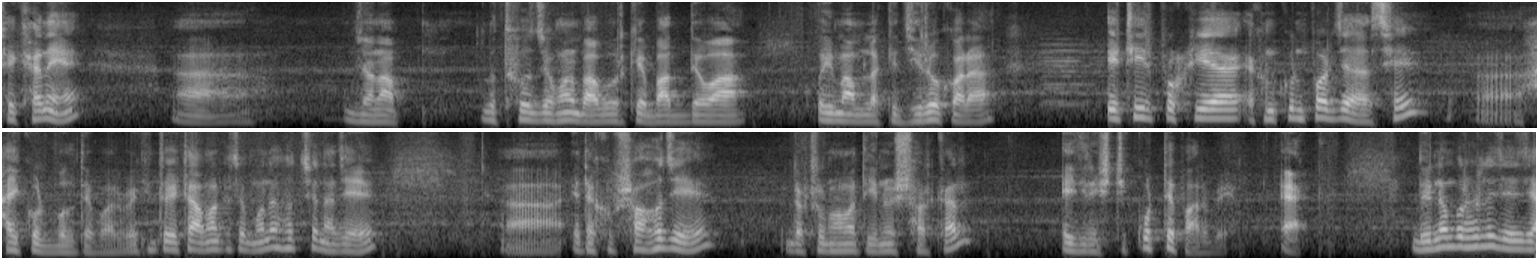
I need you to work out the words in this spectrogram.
সেখানে জনাব লুৎফুজ্জামান বাবুরকে বাদ দেওয়া, ওই মামলাকে জিরো করা, এটির প্রক্রিয়া এখন কোন পর্যায়ে আছে হাইকোর্ট বলতে পারবে। কিন্তু এটা আমার কাছে মনে হচ্ছে না যে এটা খুব সহজে ডক্টর মোহাম্মদ ইউনুস সরকার এই জিনিসটি করতে পারবে। এক। দুই নম্বর হলে যে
